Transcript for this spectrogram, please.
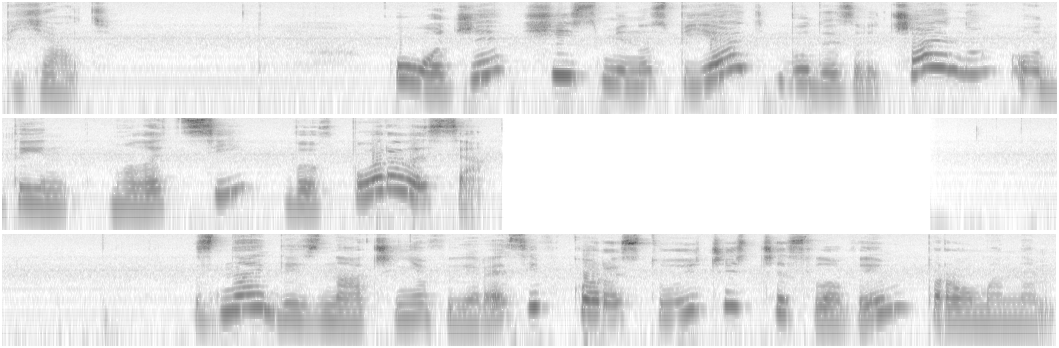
5. Отже, 6 мінус 5 буде, звичайно, 1. Молодці. Ви впоралися. Знайди значення виразів, користуючись числовим променем.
